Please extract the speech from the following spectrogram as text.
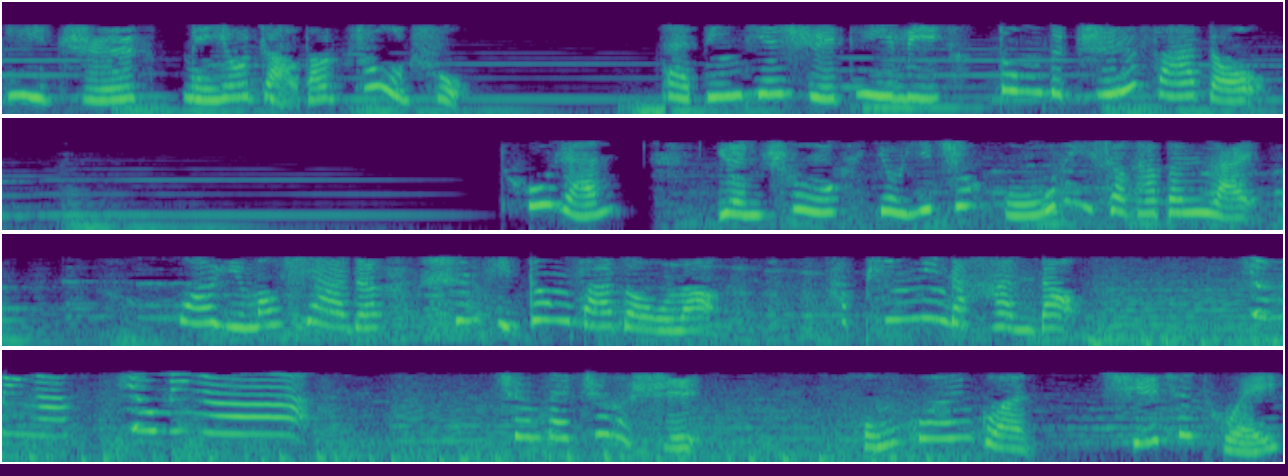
一直没有找到住处，在冰天雪地里冻得直发抖。突然，远处有一只狐狸向他奔来，花羽毛吓得身体更发抖了。他拼命的喊道：“救命啊！救命啊！”正在这时，红关关、瘸瘸腿、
